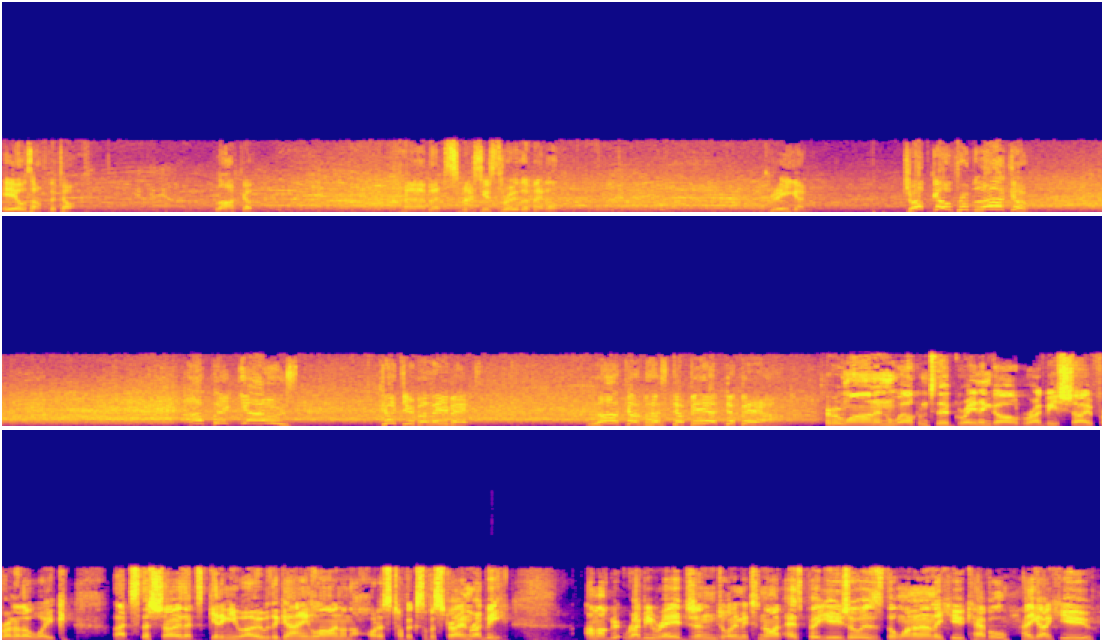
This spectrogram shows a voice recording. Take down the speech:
Eales off the top. Larkham. Herbert smashes through the middle. Gregan. Drop goal from Larkham. Up it goes. Could you believe it? Larkham has De Beer De Beer. Everyone, and welcome to the Green and Gold Rugby Show for another week. That's the show that's getting you over the gain line on the hottest topics of Australian rugby. I'm Rugby Reg, and joining me tonight, as per usual, is the one and only Hugh Cavill. How you going, Hugh?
